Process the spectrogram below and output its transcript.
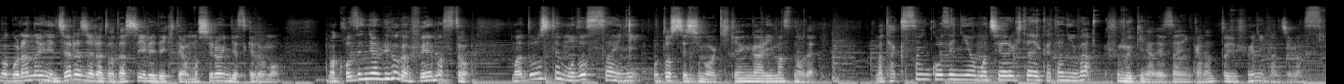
まあ、ご覧のようにジャラジャラと出し入れできて面白いんですけども、まあ、小銭の量が増えますと、まあ、どうしても戻す際に落としてしまう危険がありますので、ま、たくさん小銭を持ち歩きたい方には不向きなデザインかなというふうに感じます、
